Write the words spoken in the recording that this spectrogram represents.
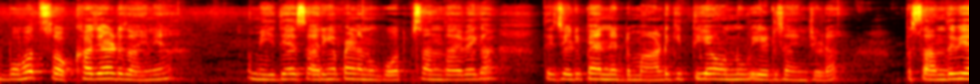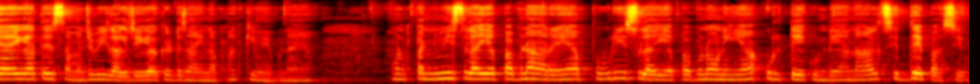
ਬਹੁਤ ਸੌਖਾ ਜਿਹਾ ਡਿਜ਼ਾਈਨ ਆ। ਉਮੀਦ ਹੈ ਸਾਰੀਆਂ ਭੈਣਾਂ ਨੂੰ ਬਹੁਤ ਪਸੰਦ ਆਵੇਗਾ ਤੇ ਜਿਹੜੀ ਭੈਣ ਨੇ ਡਿਮਾਂਡ ਕੀਤੀ ਹੈ ਉਹਨੂੰ ਵੀ ਇਹ ਡਿਜ਼ਾਈਨ ਜਿਹੜਾ ਪਸੰਦ ਵੀ ਆਏਗਾ ਤੇ ਸਮਝ ਵੀ ਲੱਗ ਜਾਏਗਾ ਕਿ ਡਿਜ਼ਾਈਨ ਆਪਾਂ ਕਿਵੇਂ ਬਣਾਇਆ। ਹੁਣ ਪੰਜਵੀਂ ਸਿਲਾਈ ਆਪਾਂ ਬਣਾ ਰਹੇ ਹਾਂ, ਪੂਰੀ ਸਿਲਾਈ ਆਪਾਂ ਬਣਾਉਣੀ ਆ ਉਲਟੇ ਕੁੰਡਿਆਂ ਨਾਲ ਸਿੱਧੇ ਪਾਸਿਓਂ।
